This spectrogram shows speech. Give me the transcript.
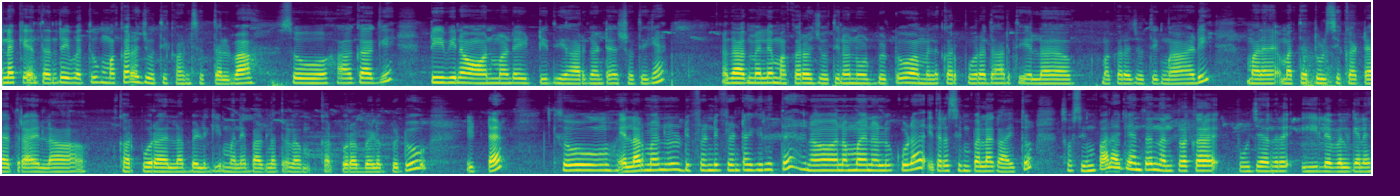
ಏನಕ್ಕೆ ಅಂತಂದರೆ ಇವತ್ತು ಮಕರ ಜ್ಯೋತಿ ಕಾಣಿಸುತ್ತಲ್ವಾ? ಸೊ ಹಾಗಾಗಿ ಟಿ ವಿನ ಆನ್ ಮಾಡೇ ಇಟ್ಟಿದ್ವಿ ಆರು ಗಂಟೆ ಅಷ್ಟೊತ್ತಿಗೆ. ಅದಾದಮೇಲೆ ಮಕರ ಜ್ಯೋತಿನ ನೋಡಿಬಿಟ್ಟು ಆಮೇಲೆ ಕರ್ಪೂರದ ಆರತಿ ಎಲ್ಲ ಮಕರ ಜ್ಯೋತಿಗೆ ಮಾಡಿ ಮನೆ ಮತ್ತು ತುಳಸಿ ಕಟ್ಟೆ ಹತ್ರ ಎಲ್ಲ ಕರ್ಪೂರ ಎಲ್ಲ ಬೆಳಗಿ ಮನೆ ಬಾಗಿಲ ಹತ್ರ ಎಲ್ಲ ಕರ್ಪೂರ ಬೆಳಗ್ಬಿಟ್ಟು ಇಟ್ಟೆ. ಸೊ ಎಲ್ಲರ ಮನೇಲೂ ಡಿಫ್ರೆಂಟ್ ಡಿಫ್ರೆಂಟಾಗಿರುತ್ತೆ ನಾ, ನಮ್ಮ ಮನೆಯಲ್ಲೂ ಕೂಡ ಈ ಥರ ಸಿಂಪಲಾಗಿ ಆಯಿತು. ಸೊ ಸಿಂಪಲಾಗಿ ಅಂತ ನನ್ನ ಪ್ರಕಾರ ಪೂಜೆ ಅಂದರೆ ಈ ಲೆವೆಲ್ಗೆ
